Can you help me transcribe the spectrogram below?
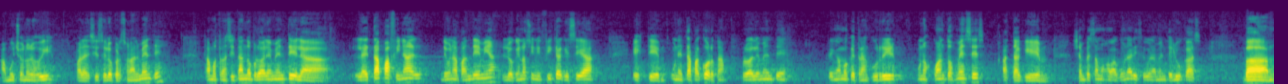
a muchos no los vi, para decírselo personalmente. Estamos transitando probablemente la, la etapa final de una pandemia, lo que no significa que sea este, una etapa corta. Probablemente tengamos que transcurrir unos cuantos meses hasta que ya empezamos a vacunar y seguramente Lucas va,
